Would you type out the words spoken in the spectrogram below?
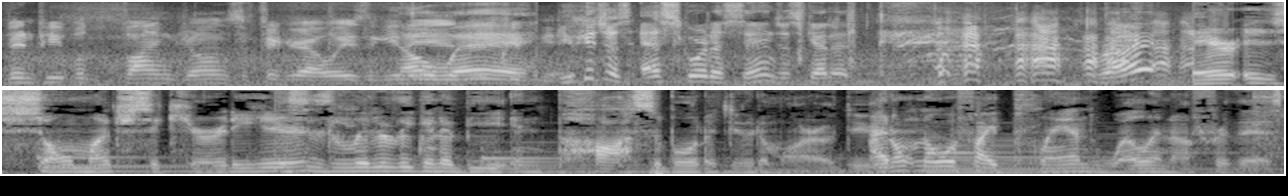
been people flying drones to figure out ways to get No in. There's way. people- You could just escort us in. Just get it. right? There is so much security here. This is literally gonna be impossible to do tomorrow, dude. I don't know if I planned well enough for this.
